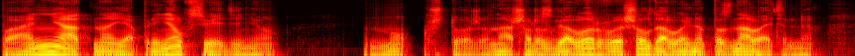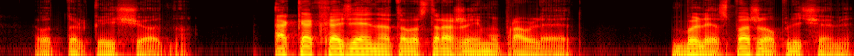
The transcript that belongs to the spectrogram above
Понятно, я принял к сведению. Ну, что же, наш разговор вышел довольно познавательным. Вот только еще одно. А как хозяин этого стража им управляет? Блес пожал плечами.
